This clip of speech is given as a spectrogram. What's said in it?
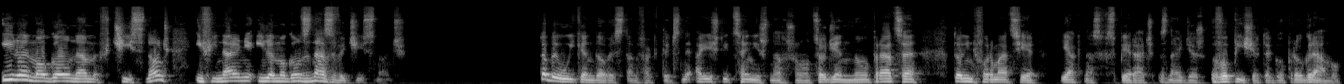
ile mogą nam wcisnąć i finalnie ile mogą z nas wycisnąć. To był weekendowy stan faktyczny, a jeśli cenisz naszą codzienną pracę, to informacje, jak nas wspierać, znajdziesz w opisie tego programu.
